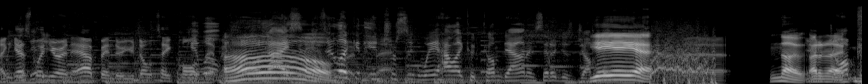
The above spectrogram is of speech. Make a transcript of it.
I Wait, guess you when you're an airbender, you don't take full Okay, well, damage. Guys, Oh. is there like an interesting way how I could come down instead of just jumping? Yeah, yeah, yeah. Uh, No, I don't know.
